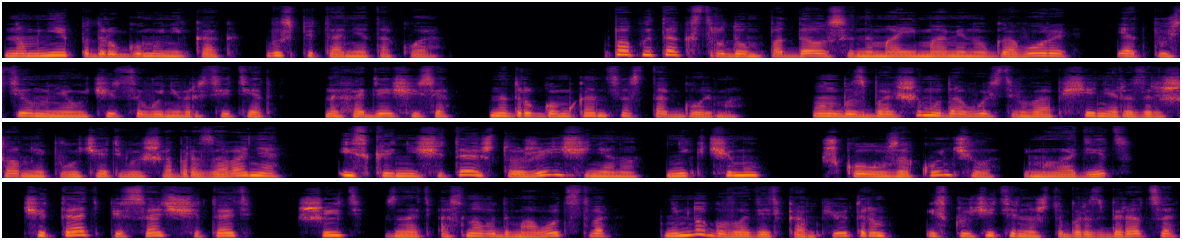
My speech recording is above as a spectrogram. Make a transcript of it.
но мне по-другому никак, воспитание такое. Папа так с трудом поддался на мои мамины уговоры и отпустил меня учиться в университет, находящийся на другом конце Стокгольма. Он бы с большим удовольствием вообще не разрешал мне получать высшее образование, искренне считая, что женщине оно ни к чему. Школу закончила, и молодец. Читать, писать, считать, шить, знать основы домоводства, немного владеть компьютером, исключительно чтобы разбираться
